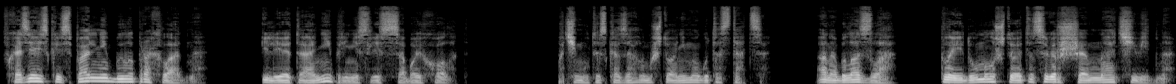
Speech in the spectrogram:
В хозяйской спальне было прохладно. Или это они принесли с собой холод? Почему ты сказал им, что они могут остаться? Она была зла. Клей думал, что это совершенно очевидно.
